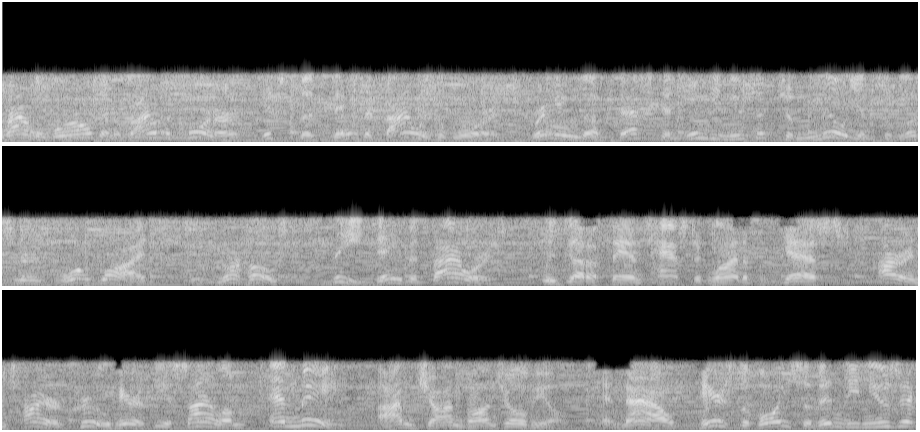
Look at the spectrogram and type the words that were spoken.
around the world and around the corner, it's the David Bowers Awards, bringing the best in indie music to millions of listeners worldwide with your host, the David Bowers. We've got a fantastic lineup of guests, our entire crew here at the Asylum, and me. I'm John Bon Jovial. And now, here's the voice of indie music,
